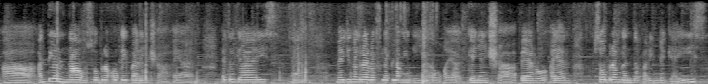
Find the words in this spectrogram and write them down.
uh, until now, sobrang okay pa rin siya. Ayan. Ito guys, ayan medyo nagre-reflect lang yung ilaw, kaya ganyan siya. Pero, ayan, sobrang ganda pa rin niya, guys.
